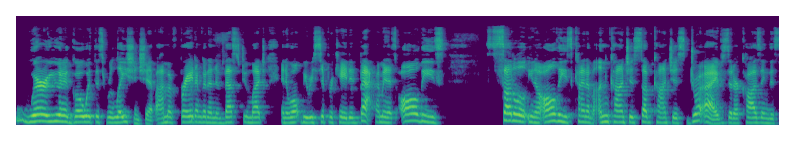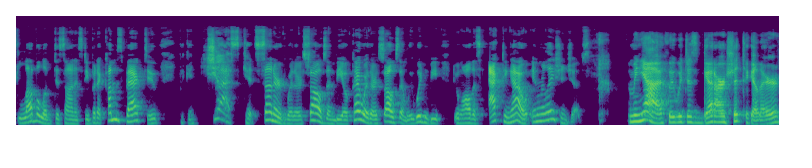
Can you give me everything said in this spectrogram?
where are you going to go with this relationship? I'm afraid I'm going to invest too much and it won't be reciprocated back. I mean, it's all these subtle, you know, all these kind of unconscious, subconscious drives that are causing this level of dishonesty. But it comes back to we can just get centered with ourselves and be okay with ourselves, and we wouldn't be doing all this acting out in relationships. I mean, yeah, if we would just get our shit together.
